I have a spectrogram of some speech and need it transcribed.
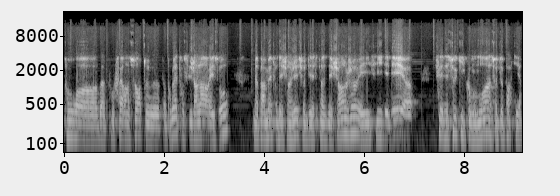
pour, euh, bah, pour faire en sorte, euh, pour mettre ces gens-là en réseau, me permettre d'échanger sur des espaces d'échange et essayer d'aider euh, celles et ceux qui, comme moi, souhaitent partir.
